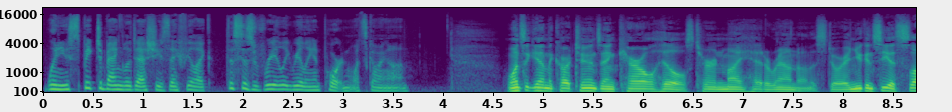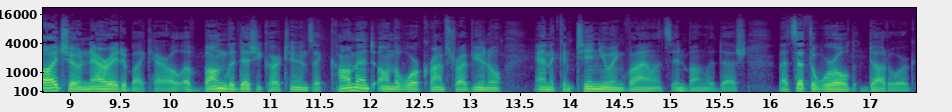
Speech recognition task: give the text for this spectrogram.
When you speak to Bangladeshis, they feel like this is really really important what's going on. Once again, the cartoons and Carol Hills turn my head around on the story, and you can see a slideshow narrated by Carol of Bangladeshi cartoons that comment on the War Crimes Tribunal and the continuing violence in Bangladesh. That's at theworld.org.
